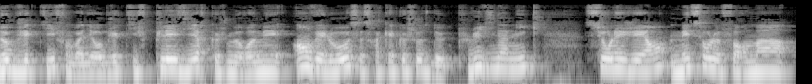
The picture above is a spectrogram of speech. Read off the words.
objectif, on va dire objectif plaisir que je me remets en vélo, ce sera quelque chose de plus dynamique sur les géants, mais sur le format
